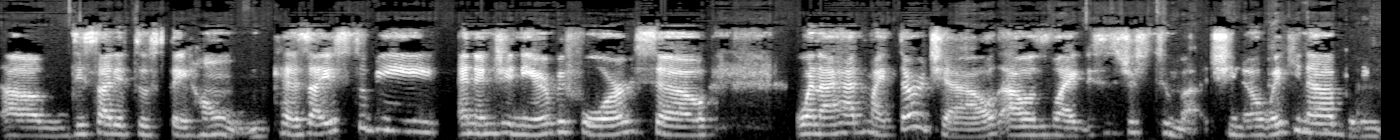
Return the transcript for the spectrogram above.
um, decided to stay home because I used to be an engineer before. So when I had my third child, I was like, this is just too much, you know, waking up, getting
